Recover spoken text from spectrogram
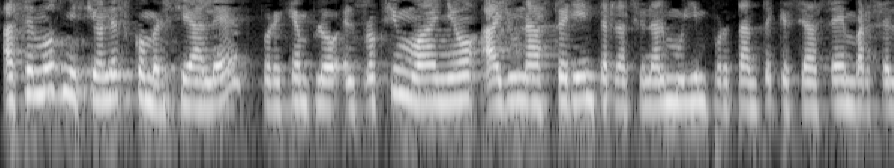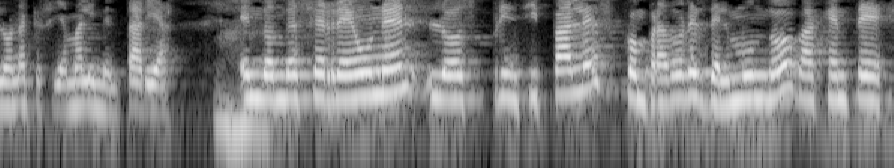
Hacemos misiones comerciales. Por ejemplo, el próximo año hay una feria internacional muy importante que se hace en Barcelona que se llama Alimentaria, en donde se reúnen los principales compradores del mundo. Va gente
